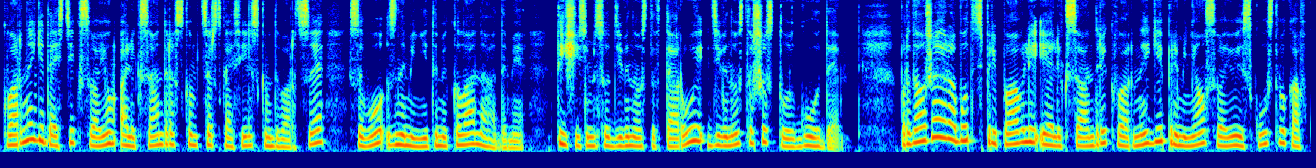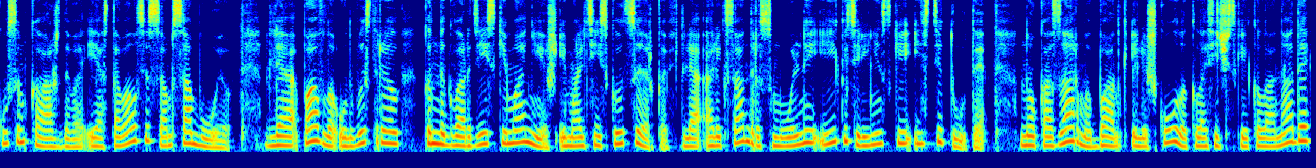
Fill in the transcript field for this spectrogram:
Кварнеги достиг в своем Александровском царскосельском дворце с его знаменитыми колоннадами 1792-96 годы. Продолжая работать при Павле и Александре, Кварнеги применял свое искусство ко вкусам каждого и оставался сам собою. Для Павла он выстроил конногвардейский манеж и Мальтийскую церковь, для Александра — Смольный и Екатерининские институты, но казармы, банк или школа, классические колоннады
